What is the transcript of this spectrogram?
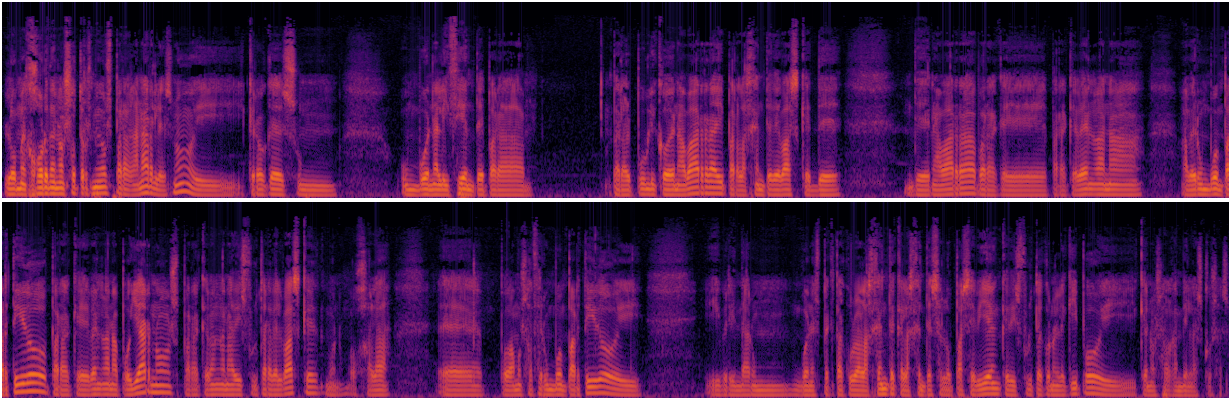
lo mejor de nosotros mismos para ganarles, ¿no? Y creo que es un, un buen aliciente para, para el público de Navarra y para la gente de básquet de, de Navarra para que, para que vengan a, a, ver un buen partido, para que vengan a apoyarnos, para que vengan a disfrutar del básquet. Bueno, ojalá eh, podamos hacer un buen partido y, y, brindar un buen espectáculo a la gente, que la gente se lo pase bien, que disfrute con el equipo y que nos salgan bien las cosas.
